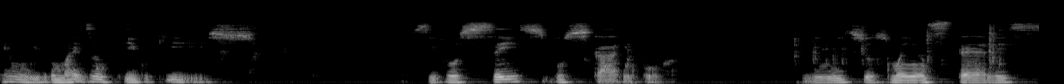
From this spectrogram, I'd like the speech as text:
é um livro mais antigo que isso. Se vocês buscarem por Vinícius Manhãs Teles,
